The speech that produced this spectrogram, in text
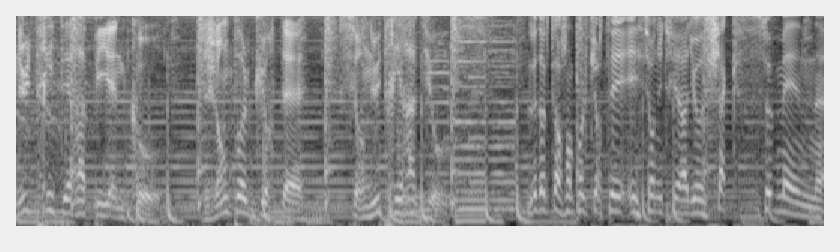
Nutri Thérapie Co. Jean-Paul Curtet sur Nutri Radio. Le docteur Jean-Paul Curté est sur Nutri Radio chaque semaine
